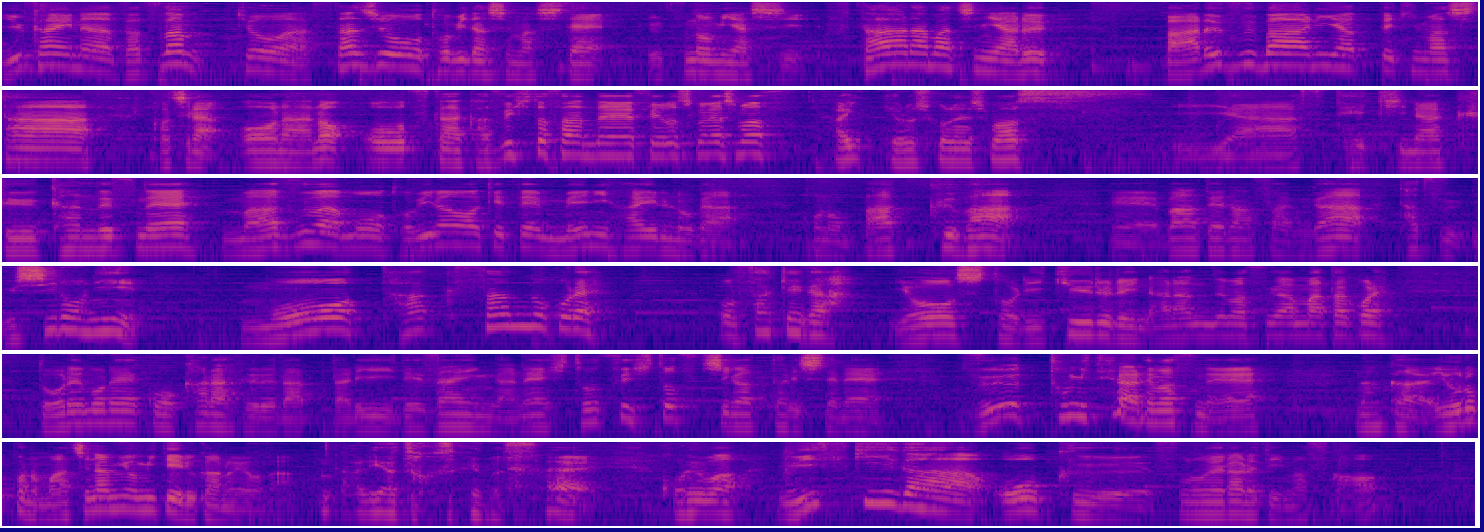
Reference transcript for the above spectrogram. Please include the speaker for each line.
Speaker 1: 愉快な雑談。今日はスタジオを飛び出しまして宇都宮市二原町にあるバルズバーにやってきました。こちらオーナーの大塚和人さんです。よろしくお願いします。
Speaker 2: はい、よろしくお願いします。
Speaker 1: いやー素敵な空間ですね。まずはもう扉を開けて目に入るのがこのバックバー、えーバーテンダーさんが立つ後ろにもうたくさんのこれお酒が洋酒とリキュール類並んでますがまたこれどれもねこうカラフルだったりデザインがね一つ一つ違ったりしてねずーっと見てられますね。なんかヨーロッパの街並みを見ているかのような。
Speaker 2: ありがとうございます。
Speaker 1: はい、これはウイスキーが多く揃えられていますか？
